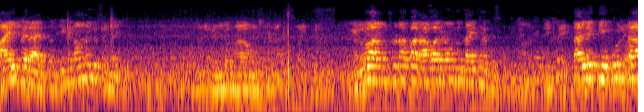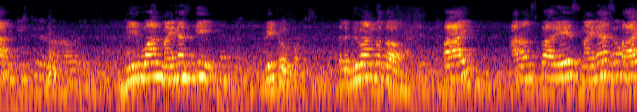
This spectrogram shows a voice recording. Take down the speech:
পাইপের আয়তন। এখানে অন্য কিছু নাই। মানে লোহার অংশটা বা রাবারের অংশ যাই থাকুক। হ্যাঁ। তাহলে কি কোনটা? ভি ওয়ান মাইনাস কি? ভি টু তাহলে ভি ওয়ান কত? Pi r one square s minus pi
